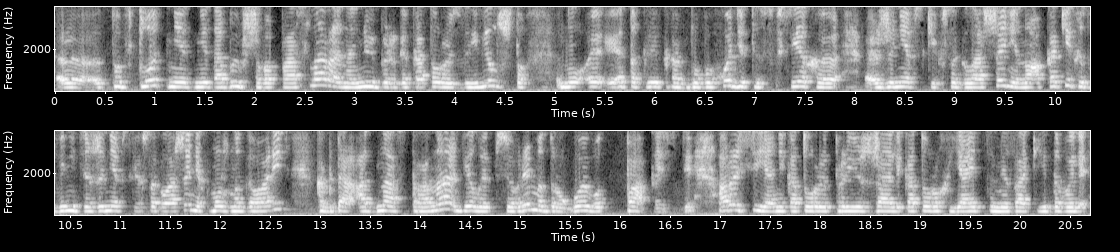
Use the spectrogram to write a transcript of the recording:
э, вплоть не, не до бывшего посла Рена Нюберга, который заявил, что ну, это как бы выходит из всех Женевских соглашений. Ну о каких, извините, Женевских соглашениях можно говорить, когда одна страна делает все время другой вот пакости. А россияне, которые приезжали, которых яйцами закидывали,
